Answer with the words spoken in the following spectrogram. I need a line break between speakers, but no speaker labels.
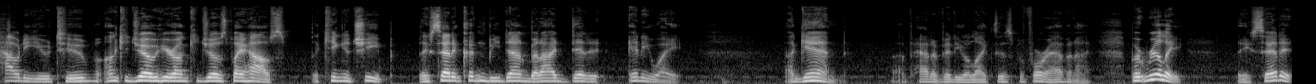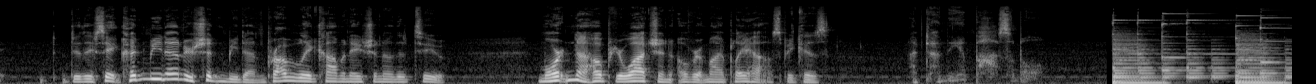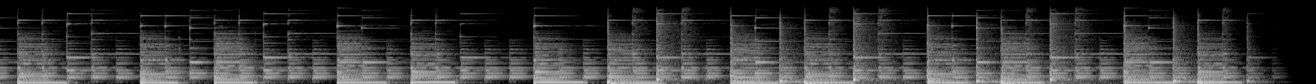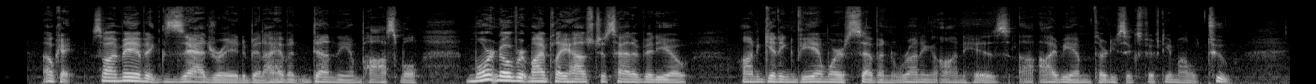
Howdy, YouTube. Unky Joe here, Unky Joe's Playhouse, the king of cheap. They said it couldn't be done, but I did it anyway. Again. I've had a video like this before, haven't I? But really, they said it. Do they say it couldn't be done or shouldn't be done? Probably a combination of the two. Morton, I hope you're watching over at my Playhouse because I've done the impossible. Okay, so I may have exaggerated a bit. I haven't done the impossible. Morton over at my Playhouse just had a video on getting VMware 7 running on his uh, IBM 3650 Model 2.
